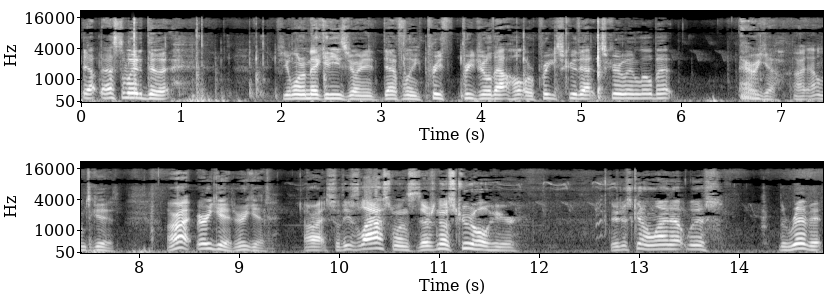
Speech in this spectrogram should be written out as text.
Yep, that's the way to do it. If you want to make it easier on you, definitely pre-drill that hole or pre-screw that screw in a little bit. There we go. All right, that one's good. All right, very good, very good. All right, so these last ones, there's no screw hole here. They're just gonna line up with this, the rivet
